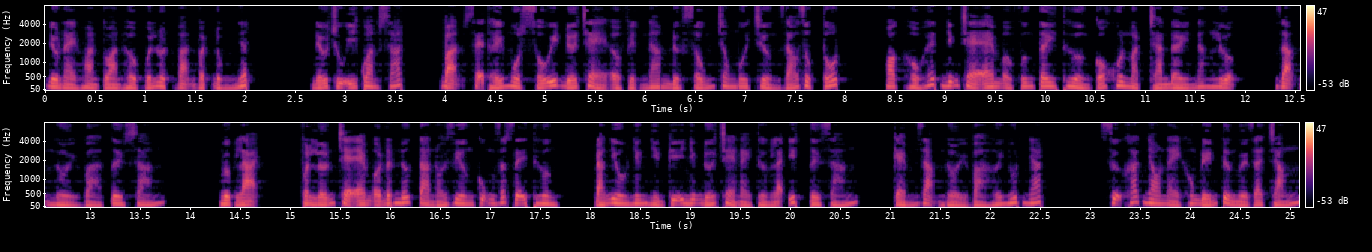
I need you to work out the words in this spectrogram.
Điều này hoàn toàn hợp với luật vạn vật đồng nhất. Nếu chú ý quan sát, bạn sẽ thấy một số ít đứa trẻ ở Việt Nam được sống trong môi trường giáo dục tốt, hoặc hầu hết những trẻ em ở phương Tây thường có khuôn mặt tràn đầy năng lượng, dạng người và tươi sáng. Ngược lại, phần lớn trẻ em ở đất nước ta nói riêng cũng rất dễ thương, đáng yêu nhưng nhìn kỹ những đứa trẻ này thường lại ít tươi sáng, kém dạng người và hơi nhút nhát. Sự khác nhau này không đến từ người da trắng,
